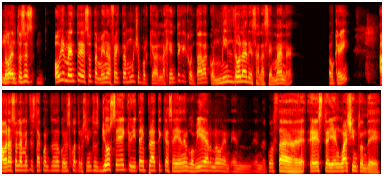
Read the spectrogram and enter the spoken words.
No, entonces, obviamente eso también afecta mucho porque la gente que contaba con mil dólares a la semana, ¿ok? Ahora solamente está contando con esos 400. Yo sé que ahorita hay pláticas allá en el gobierno, en, en, en la costa este, allá en Washington, de,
